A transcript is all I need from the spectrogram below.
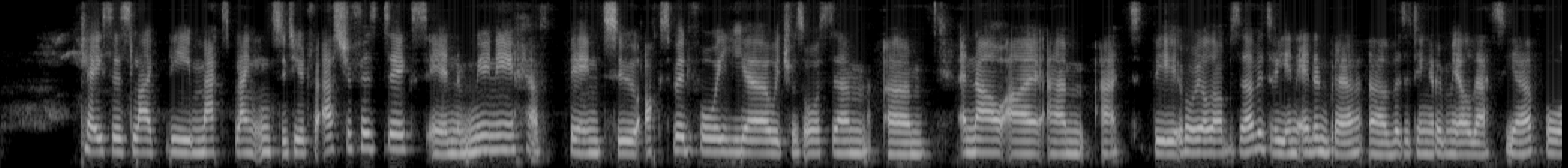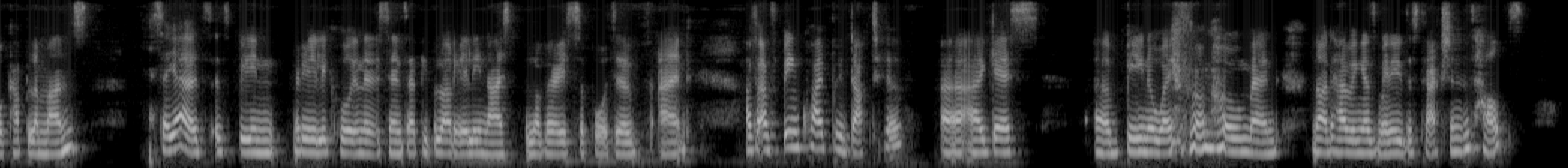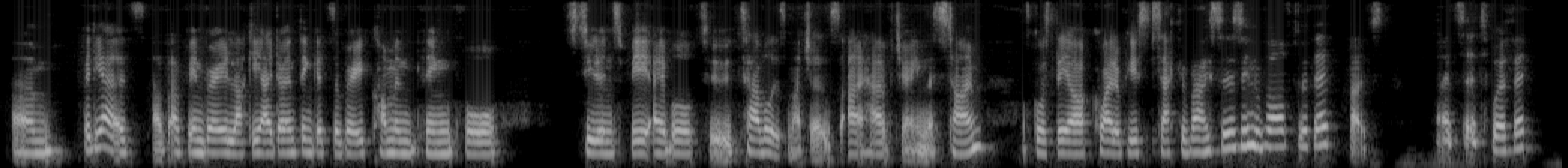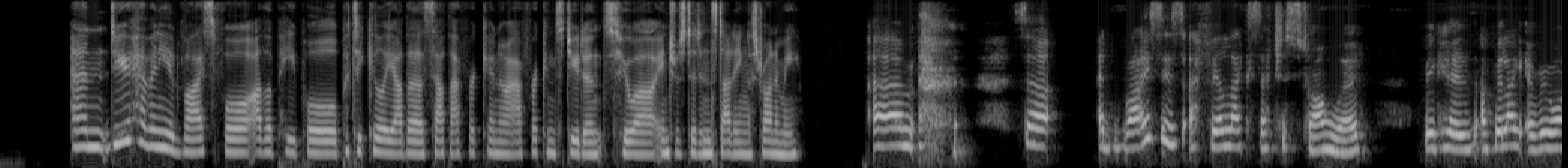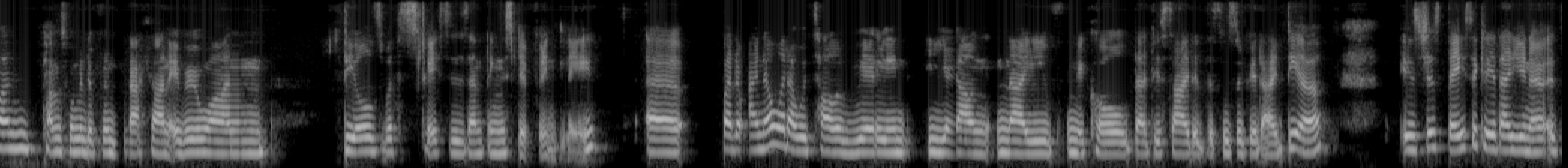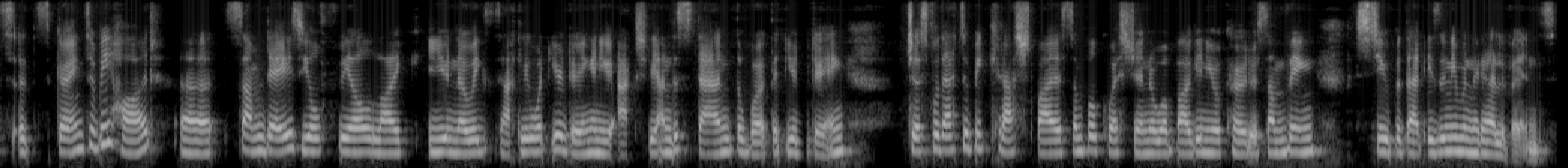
places like the Max Planck Institute for Astrophysics in Munich. I've been to Oxford for a year, which was awesome. Um, and now I am at the Royal Observatory in Edinburgh, uh, visiting Romeel that's year for a couple of months. So yeah, it's it's been really cool in the sense that people are really nice, people are very supportive, and I've I've been quite productive. Uh, I guess uh, being away from home and not having as many distractions helps. Um, but yeah, it's, I've, I've been very lucky. I don't think it's a very common thing for students to be able to travel as much as I have during this time. Of course, there are quite a few sacrifices involved with it, but it's, it's worth it. And do you have any advice for other people, particularly other South African or African students who are interested in studying astronomy? Um, so advice is, I feel like such a strong word because I feel like everyone comes from a different background. Everyone deals with stresses and things differently. Uh, but I know what I would tell a very young, naive Nicole that decided this was a good idea is just basically that, you know, it's, it's going to be hard. Uh, some days you'll feel like you know exactly what you're doing and you actually understand the work that you're doing just for that to be crushed by a simple question or a bug in your code or something stupid that isn't even relevant.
